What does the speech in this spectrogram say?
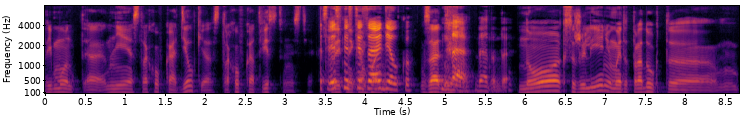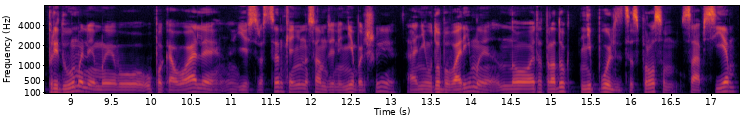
ремонт, а не страховка отделки, а страховка ответственности. Ответственности за отделку. За отделку. Да, да, да, да. Но, к сожалению, мы этот продукт э, придумали, мы его упаковали, есть расценка оценки, они на самом деле небольшие, они удобоваримые, но этот продукт не пользуется спросом совсем,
